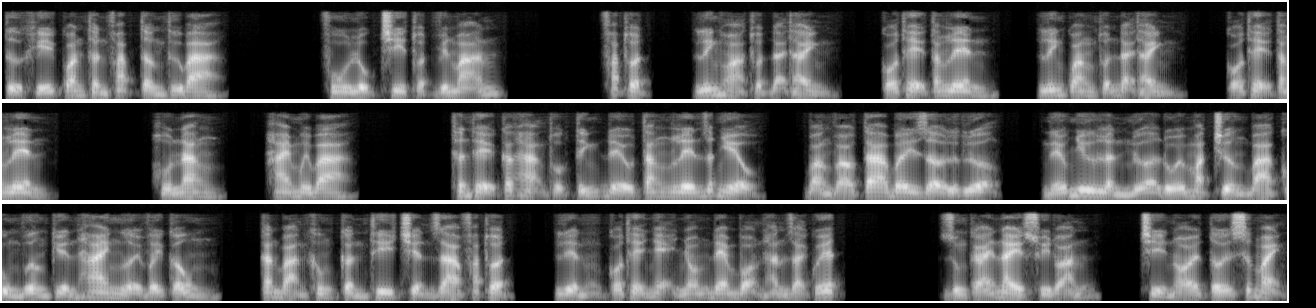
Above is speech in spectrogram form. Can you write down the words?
tử khí quan thần pháp tầng thứ ba Phù lục chi thuật viên mãn. Pháp thuật, linh hỏa thuật đại thành, có thể tăng lên, linh quang thuẫn đại thành, có thể tăng lên. Hồn năng, 23. Thân thể các hạng thuộc tính đều tăng lên rất nhiều, bằng vào ta bây giờ lực lượng, nếu như lần nữa đối mặt trường ba cùng vương kiến hai người vây công, căn bản không cần thi triển ra pháp thuật, liền có thể nhẹ nhõm đem bọn hắn giải quyết. Dùng cái này suy đoán, chỉ nói tới sức mạnh,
